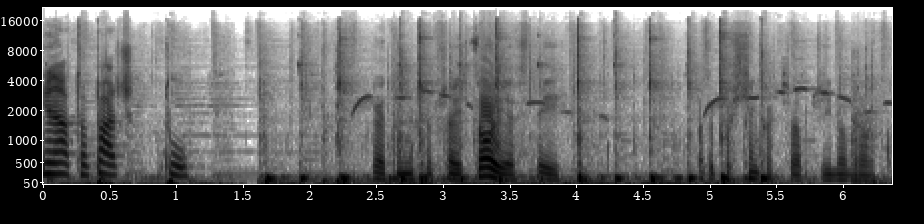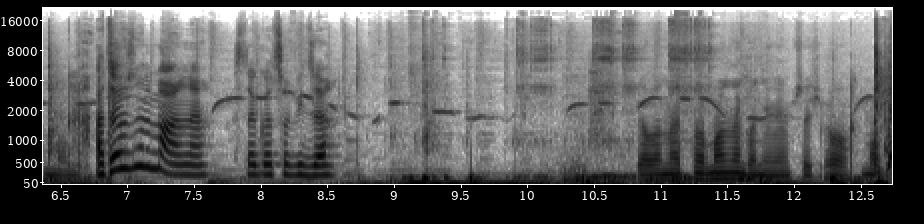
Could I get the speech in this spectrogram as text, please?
Nie na to, patrz. Tu. Okej, tu muszę przejść. Co jest, ty? A to po ściankach trzeba przyjść, dobra, kumam. A to już normalne, z tego co widzę. Ja nawet normalnego nie wiem przejść. O, mogę.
